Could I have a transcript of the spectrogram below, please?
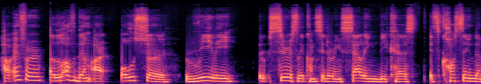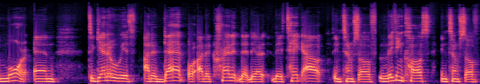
However, a lot of them are also really seriously considering selling because it's costing them more. And together with other debt or other credit that they are, they take out in terms of living costs, in terms of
